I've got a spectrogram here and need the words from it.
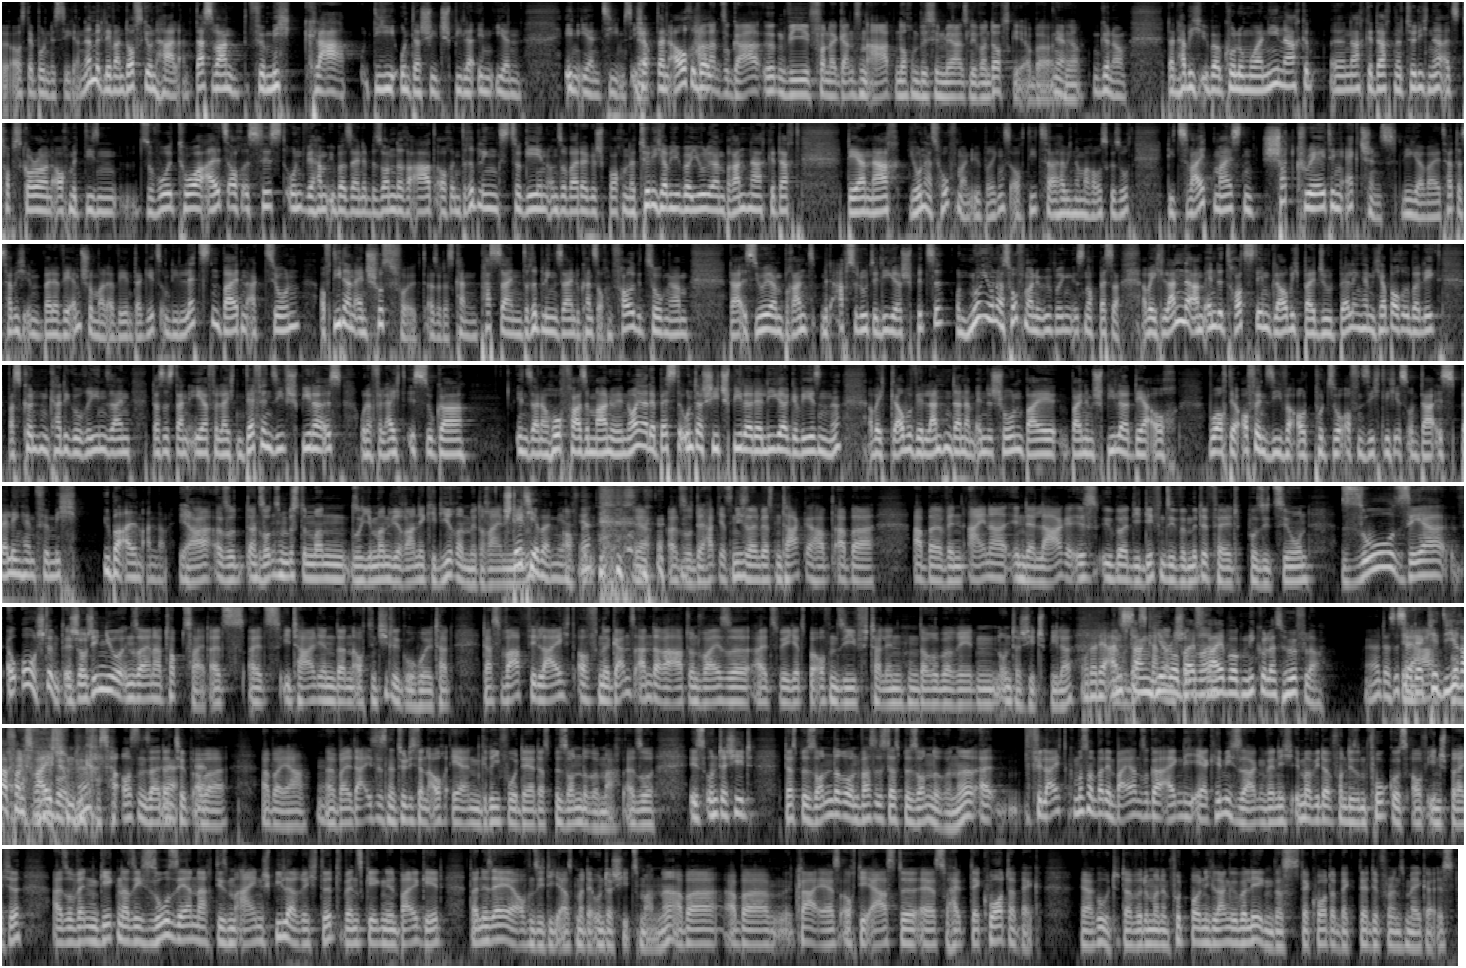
aus der Bundesliga, ne, mit Lewandowski und Haaland. Das waren für mich klar die Unterschiedsspieler in ihren, in ihren Teams. Ich ja. habe dann auch über. Haaland sogar irgendwie von der ganzen Art noch ein bisschen mehr als Lewandowski, aber ja. ja. Genau. Dann habe ich über Kolomoani nachge äh, nachgedacht, natürlich, ne, als Topscorer und auch mit diesen sowohl Tor als auch Assist und wir haben über seine besondere Art auch in Dribblings zu gehen und so weiter gesprochen. Natürlich habe ich über Julian Brandt nachgedacht, der nach Jonas Hofmann übrigens, auch die Zahl habe ich nochmal rausgesucht, die zweitmeisten Shot-Creating Shooting Actions ligaweit hat. Das habe ich bei der WM schon mal erwähnt. Da geht es um die letzten beiden Aktionen, auf die dann ein Schuss folgt. Also das kann ein Pass sein, ein Dribbling sein, du kannst auch einen Foul gezogen haben. Da ist Julian Brandt mit absolute Ligaspitze und nur Jonas Hofmann im Übrigen ist noch besser. Aber ich lande am Ende trotzdem, glaube ich, bei Jude Bellingham. Ich habe auch überlegt, was könnten Kategorien sein, dass es dann eher vielleicht ein Defensivspieler ist oder vielleicht ist sogar in seiner Hochphase Manuel Neuer der beste Unterschiedsspieler der Liga gewesen. Ne? Aber ich glaube, wir landen dann am Ende schon bei, bei einem Spieler, der auch, wo auch der offensive Output so offensichtlich ist. Und da ist Bellingham für mich über allem anderen. Ja, also ansonsten müsste man so jemanden wie Rane Kedira mit reinnehmen. Steht hier bei mir. Wenn, ja? ja? also der hat jetzt nicht seinen besten Tag gehabt, aber, aber wenn einer in der Lage ist, über die defensive Mittelfeldposition so sehr, oh, oh stimmt, Jorginho in seiner Topzeit, als, als Italien dann auch den Titel geholt hat, das war vielleicht auf eine ganz andere Art und Weise, als wir jetzt bei Offensivtalenten darüber reden, ein Unterschiedsspieler. Oder der also Unsung-Hero bei Freiburg, Nikolas Höfler. Ja, das ist ja, ja der Kedira von Freiburg. Das schon ne? ein krasser Außenseiter-Tipp, ja, aber, aber ja. ja. Weil da ist es natürlich dann auch eher ein Grifo, der das Besondere macht. Also ist Unterschied das Besondere und was ist das Besondere? Ne? Äh, vielleicht muss man bei den Bayern sogar eigentlich eher Kimmich sagen, wenn ich immer wieder von diesem Fokus auf ihn spreche. Also wenn ein Gegner sich so sehr nach diesem einen Spieler richtet, wenn es gegen den Ball geht, dann ist er ja offensichtlich erstmal der Unterschiedsmann. Ne? Aber, aber klar, er ist auch die erste, er ist halt der Quarterback. Ja, gut, da würde man im Football nicht lange überlegen, dass der Quarterback der Difference Maker ist.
